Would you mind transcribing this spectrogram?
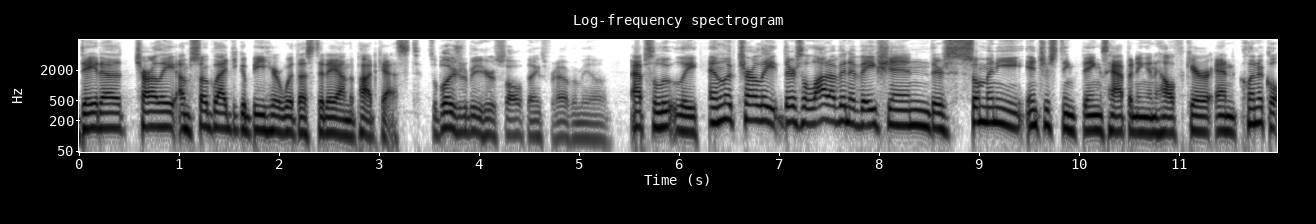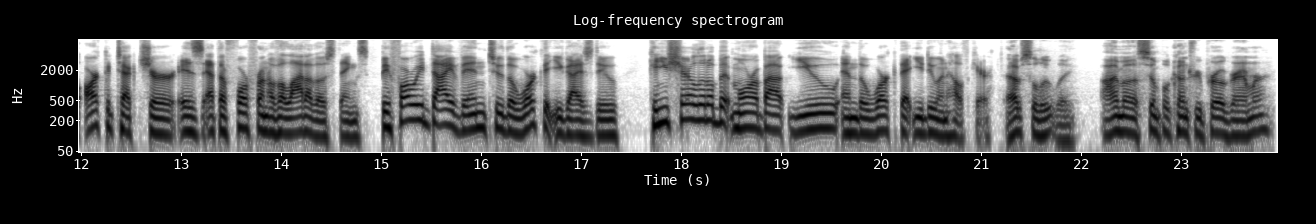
data. Charlie, I'm so glad you could be here with us today on the podcast. It's a pleasure to be here, Saul. Thanks for having me on. Absolutely. And look, Charlie, there's a lot of innovation. There's so many interesting things happening in healthcare, and clinical architecture is at the forefront of a lot of those things. Before we dive into the work that you guys do, can you share a little bit more about you and the work that you do in healthcare? Absolutely. I'm a simple country programmer.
